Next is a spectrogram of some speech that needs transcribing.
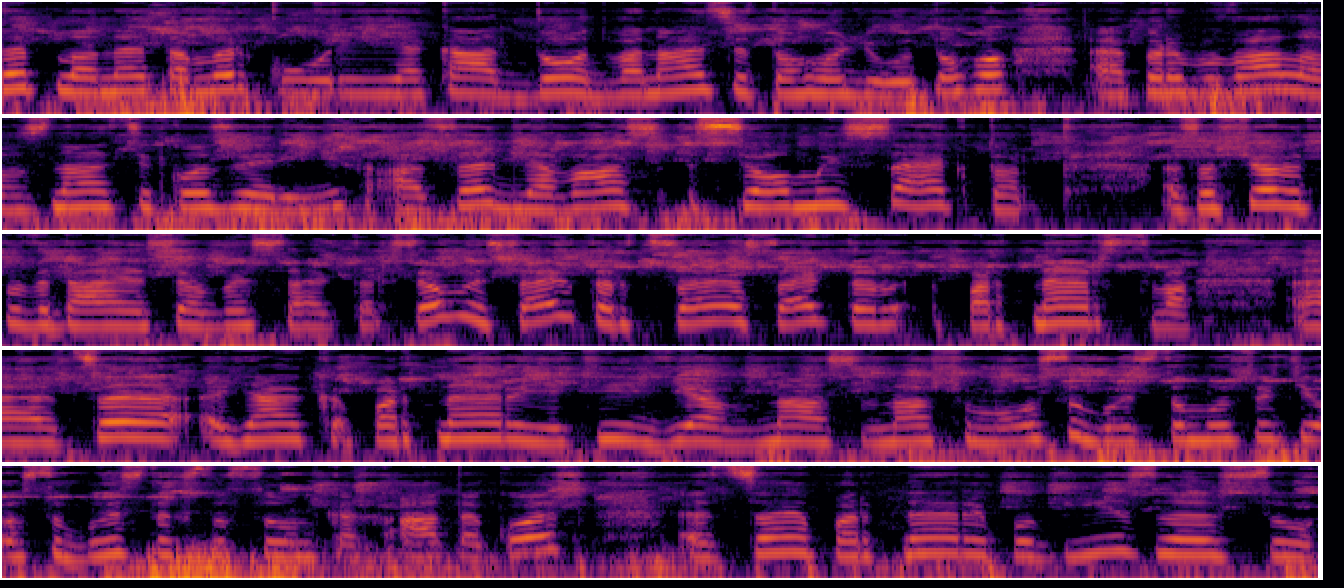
це планета Меркурій, яка до 12 лютого е, перебувала в знаці Козиріг. А це для вас сьомий сектор. За що відповідає сьомий сектор? Сьомий сектор це сектор партнерства. Е, Це як партнери, які є в нас в нашому особистому житті, особистих стосунках, а також е, це партнери по бізнесу.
